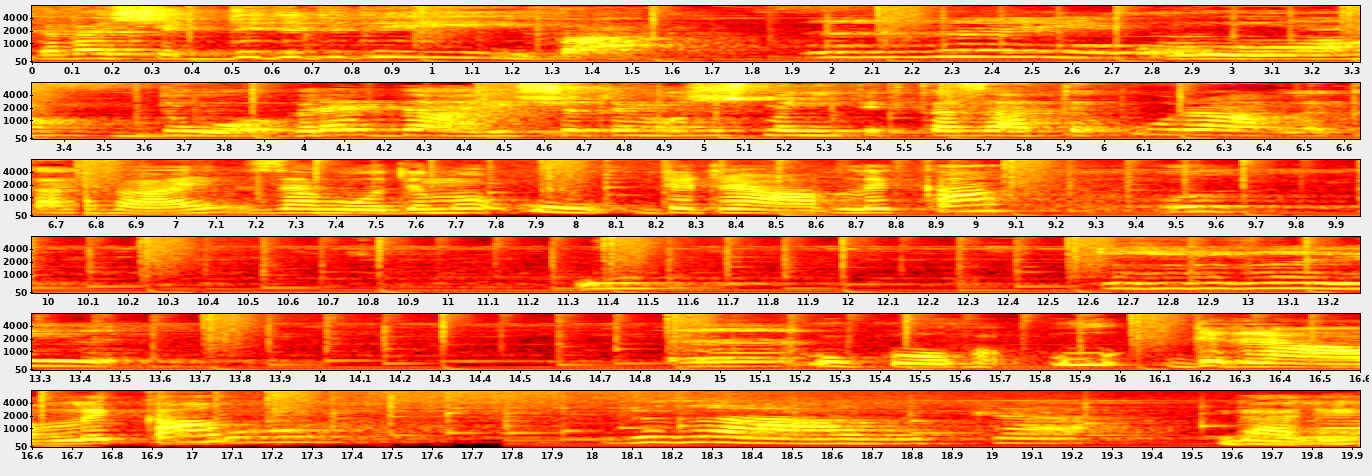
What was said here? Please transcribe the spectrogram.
Давай ще ди-ди-ди-диба. О, добре. Далі, що ти можеш мені підказати у равлика? Давай, заводимо у дравлика. У у е, У кого? У дравлика. у дравика Далі.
